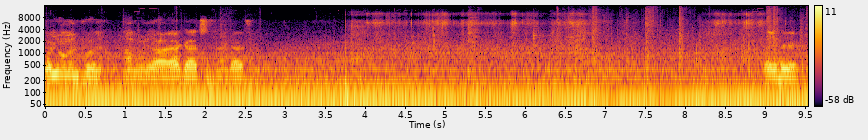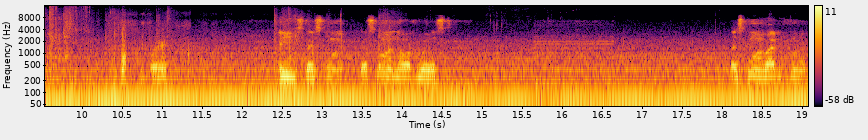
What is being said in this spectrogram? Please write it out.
Where you want me to put it? I'm with you. All right, I got you. I got you. Right here. Where? East. That's going. That's going northwest. That's going right in front.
